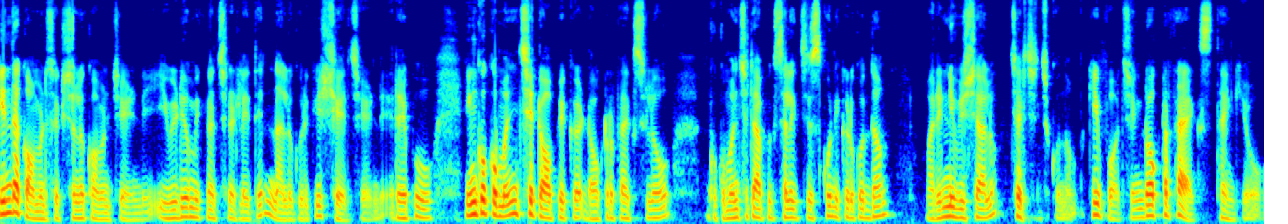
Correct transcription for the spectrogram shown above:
కింద కామెంట్ సెక్షన్లో కామెంట్ చేయండి. ఈ వీడియో మీకు నచ్చినట్లయితే నలుగురికి షేర్ చేయండి. రేపు ఇంకొక మంచి టాపిక్ డాక్టర్ ఫ్యాక్స్లో ఇంకొక మంచి టాపిక్ సెలెక్ట్ చేసుకొని ఇక్కడికి వద్దాం. మరిన్ని విషయాలు చర్చించుకుందాం. Keep watching. Doctor facts. Thank you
